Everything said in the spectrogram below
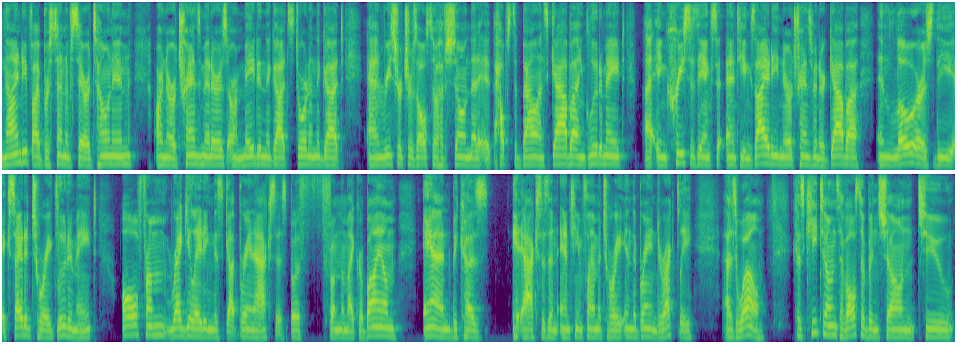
95% of serotonin, our neurotransmitters, are made in the gut, stored in the gut. And researchers also have shown that it helps to balance GABA and glutamate, uh, increases the anti anxiety neurotransmitter GABA, and lowers the excitatory glutamate, all from regulating this gut brain axis, both from the microbiome and because it acts as an anti inflammatory in the brain directly as well. Because ketones have also been shown to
